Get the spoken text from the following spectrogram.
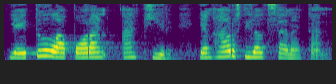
yaitu laporan akhir yang harus dilaksanakan.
